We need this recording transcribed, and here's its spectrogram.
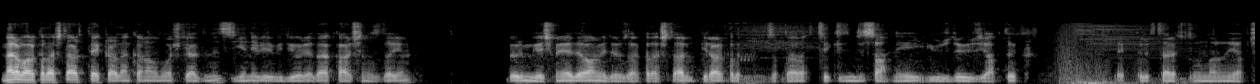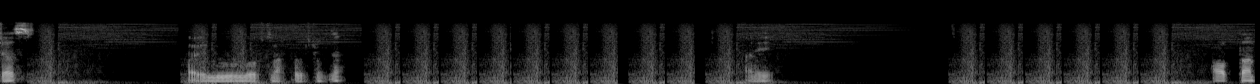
Merhaba arkadaşlar, tekrardan kanalıma hoş geldiniz. Yeni bir video ile daha karşınızdayım. Bölüm geçmeye devam ediyoruz arkadaşlar. Bir arkadaşımızla da 8. sahneyi %100 yaptık. Ve sunumlarını yapacağız. Hayırlı uğurlu olsun arkadaşımıza. Hani alttan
